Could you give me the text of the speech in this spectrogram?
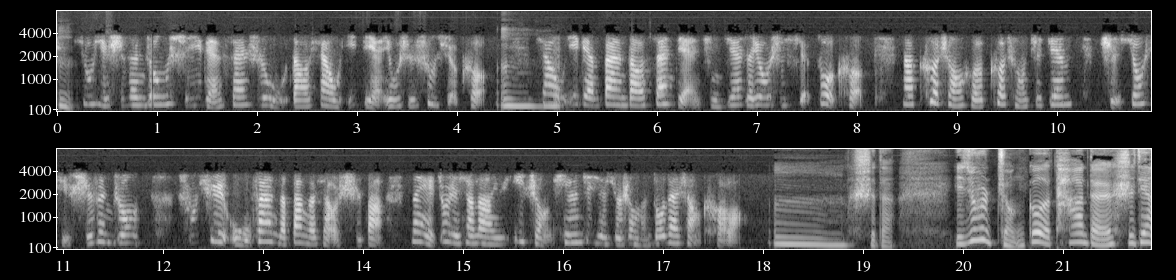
嗯，休息十分钟，十一点三十五到下午一点又是数学课，嗯，下午一点半到三点紧接着又是写作课。那课程和课程之间只休息十分钟，除去午饭的半个小时吧，那也就是相当于一整天这些学生们都在上课了。嗯，是的。也就是整个它的时间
